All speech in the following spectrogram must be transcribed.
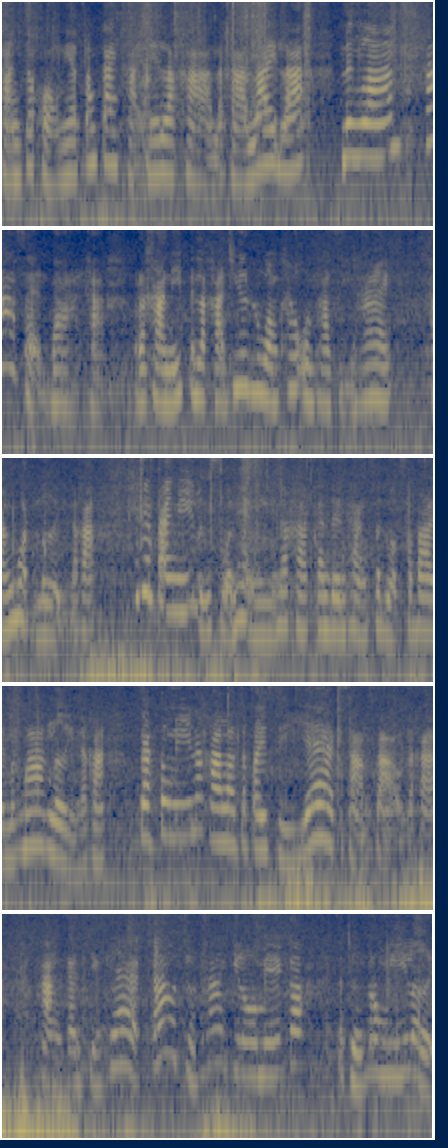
ทางเจ้าของเนี่ยต้องการขายในราคานะคะไร่ละ1ล้าน5แสนบาทค่ะ ราคานี้เป็นราคาที่รวมเข้าโอนภาษีให้ทั้งหมดเลยนะคะ ที่ดินแปลงนี้หรือสวนแห่งนี้นะคะ การเดินทางสะดวกสบายมากๆเลยนะคะ จากตรงนี้นะคะเราจะไปสีแยกสามสาวนะคะ ห่างกันเพียงแค่ 9.5 กิโลเมตรก็จะถึงตรงนี้เลย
